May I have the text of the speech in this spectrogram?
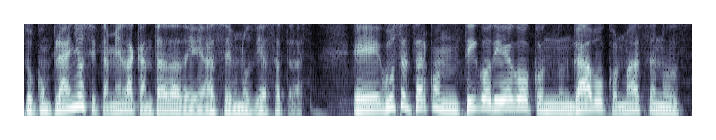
su cumpleaños y también la cantada de hace unos días atrás. Eh, gusto estar contigo, Diego, con Gabo, con más en los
